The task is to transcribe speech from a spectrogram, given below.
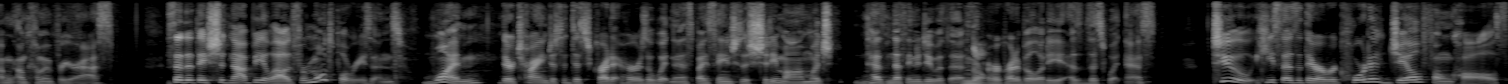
I'm, I'm coming for your ass. Said that they should not be allowed for multiple reasons. One, they're trying just to discredit her as a witness by saying she's a shitty mom, which has nothing to do with this, No. her credibility as this witness. Two, he says that there are recorded jail phone calls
